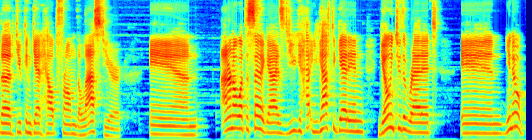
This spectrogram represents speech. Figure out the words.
that you can get help from the last year, and I don't know what to say, guys. You ha you have to get in, go into the Reddit, and you know,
